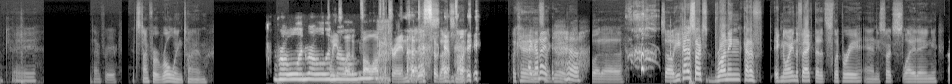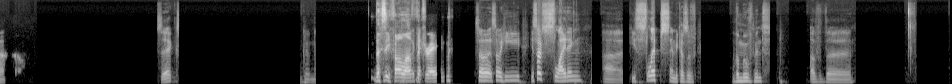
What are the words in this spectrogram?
Okay. Okay. Time for it's time for rolling time. Roll and roll and Please roll. let him fall off the train. Yeah, That'd be that's- so damn that's not- funny. Okay, I gotta. not good. But uh so he kind of starts running, kind of ignoring the fact that it's slippery, and he starts sliding. Uh-oh. Six. Goodness. Does he fall Uh, off it's the train? So so he he starts sliding. Uh, he slips, and because of the movement of the,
